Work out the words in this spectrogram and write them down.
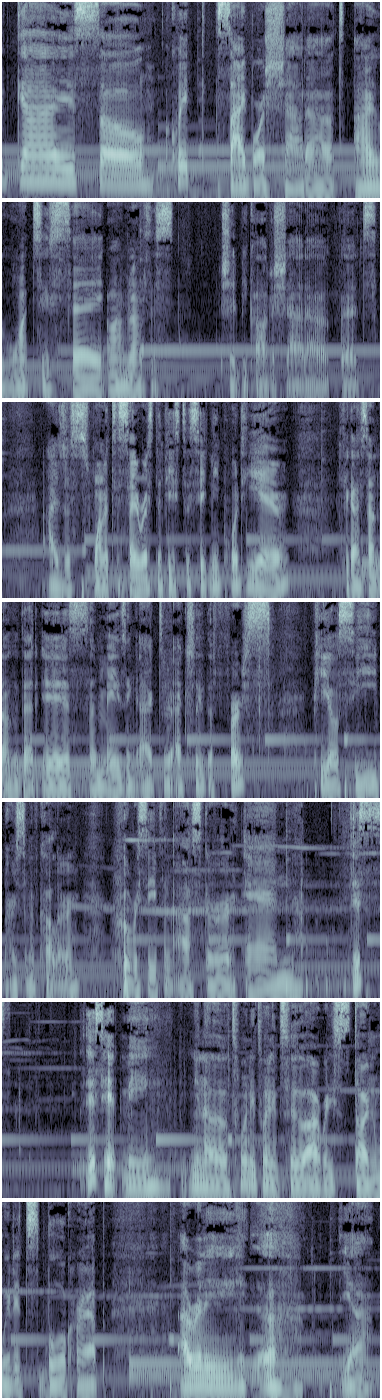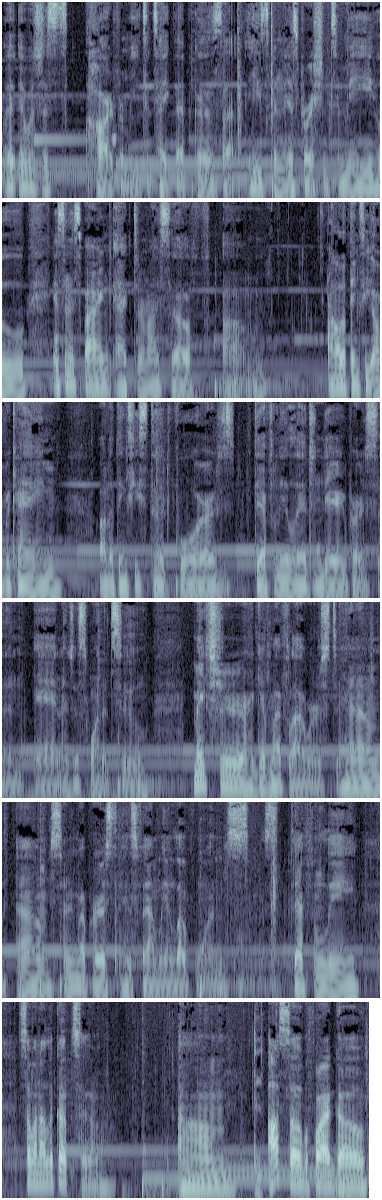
Right, guys. So a quick sidebar shout out. I want to say, I don't know if this should be called a shout out, but I just wanted to say rest in peace to Sidney Poitier. If you guys don't know who that is, amazing actor. Actually, the first POC person of color who received an Oscar and this this hit me, you know, 2022 already starting with its bull crap. I really uh, yeah, it, it, was just hard for me to take that because uh, he's been an inspiration to me who is an inspiring actor myself. Um, all the things he overcame, all the things he stood for, he's definitely a legendary person, and I just wanted to make sure I give my flowers to him, um, sending my prayers to his family and loved ones. It's definitely someone I look up to. Um, and also, before I go,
